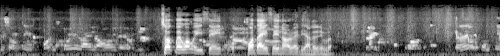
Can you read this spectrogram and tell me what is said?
say something. I want to say something. but the storyline among them. Talk about what were you saying? What are you saying already? I don't even. Can I say something?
